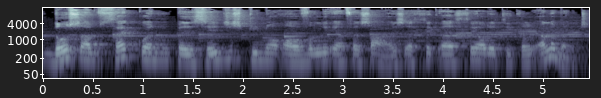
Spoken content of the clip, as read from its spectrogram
those subsequent passages do not overly emphasize a, th- a theoretical element,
